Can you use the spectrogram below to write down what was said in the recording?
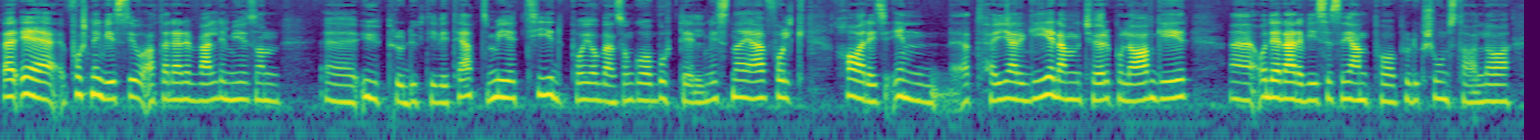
Er, forskning viser jo at det er veldig mye sånn Uh, uproduktivitet. Mye tid på jobben som går bort til misnøye. Folk har ikke inn et høyere gir, de kjører på lavgir. Uh, og det der viser seg igjen på produksjonstall og eh,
